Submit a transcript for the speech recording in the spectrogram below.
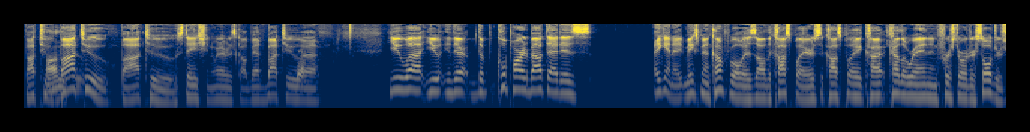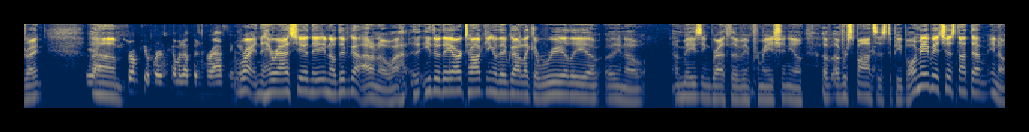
Batuu, Bantu. Batuu, Batuu station, whatever it's called. Bad Batuu. Yeah. Uh, you, uh, you, there. The cool part about that is, again, it makes me uncomfortable. Is all the cosplayers, the cosplay Ky- Kylo Ren and First Order soldiers, right? Yeah, Um, stormtroopers coming up and harassing you. Right, and they harass you, and they, you know, they've got I don't know, uh, either they are talking or they've got like a really, uh, you know, amazing breadth of information, you know, of, of responses to people, or maybe it's just not that, you know,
